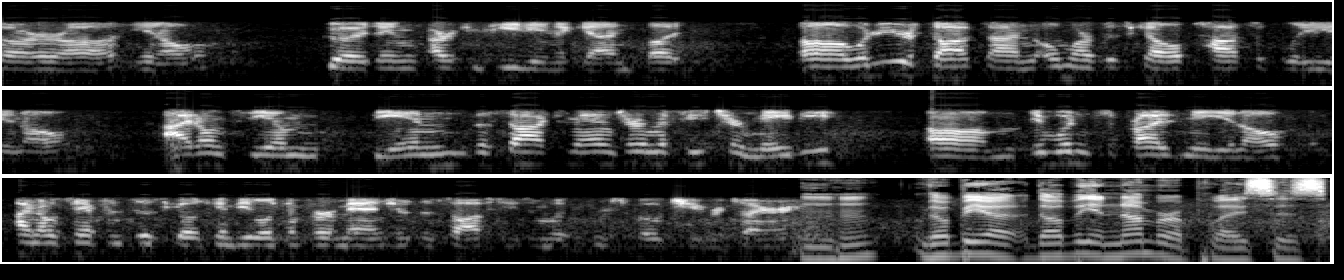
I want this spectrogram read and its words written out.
are, uh, you know, good and are competing again. But uh, what are your thoughts on Omar Vizquel possibly? You know, I don't see him being the Sox manager in the future. Maybe um, it wouldn't surprise me. You know, I know San Francisco is going to be looking for a manager this offseason with Bruce Bochy retiring. Mm-hmm. There'll be a there'll be a number of places.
